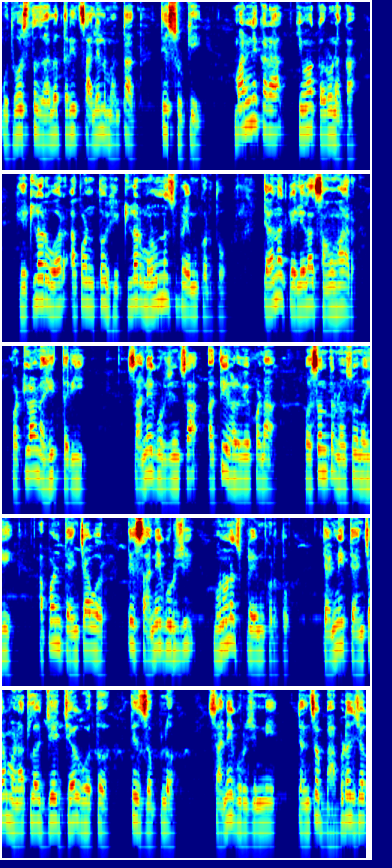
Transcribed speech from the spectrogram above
उद्ध्वस्त झालं तरी चालेल म्हणतात ते सुखी. मान्य करा किंवा करू नका. हिटलरवर आपण तो हिटलर म्हणूनच प्रेम करतो. त्यानं केलेला संहार पटला नाही तरी. साने गुरुजींचा अतिहळवेपणा वसंत नसूनही आपण त्यांच्यावर ते साने गुरुजी म्हणूनच प्रेम करतो. त्यांनी त्यांच्या मनातलं जे जग होतं ते जपलं. साने गुरुजींनी त्यांचं भाबडं जग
